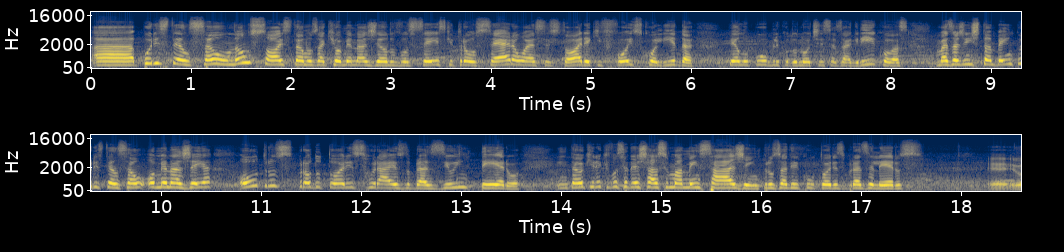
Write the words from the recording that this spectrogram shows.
ah, por extensão, não só estamos aqui homenageando vocês que trouxeram essa história que foi escolhida pelo público do Notícias Agrícolas, mas a gente também, por extensão, homenageia outros produtores rurais do Brasil inteiro. Então eu queria que você deixasse uma mensagem para os agricultores brasileiros. É, eu,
